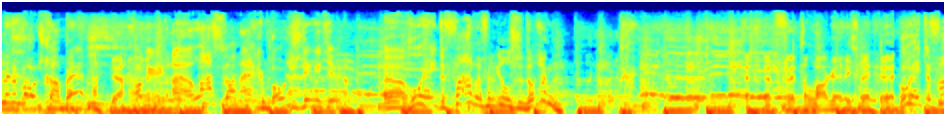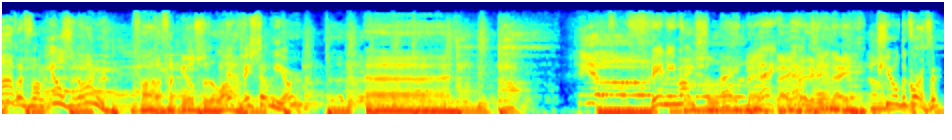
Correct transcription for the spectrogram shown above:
Met een boodschap, hè? Ja. Oké, eh, laatste dan, eigenlijk een bonusdingetje. Eh, hoe heet de vader van Ilse de Lange? Fred de Lange. Ik weet Hoe heet de vader van Ilse de Lange? Vader van Ilse de Lange. Ja, wist het ook niet hoor. Eh, Weer niemand? Nee, nee, het niet. Nee. Jules de Korte.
